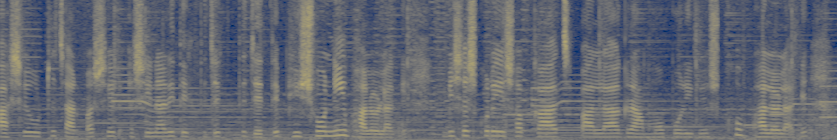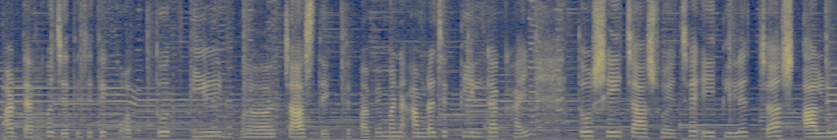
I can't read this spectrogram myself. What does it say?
বাসে উঠে চারপাশের সিনারি দেখতে দেখতে যেতে ভীষণই ভালো লাগে। বিশেষ করে এইসব গাছপালা, গ্রাম্য পরিবেশ খুব ভালো লাগে। আর দেখো যেতে যেতে কত তিল চাষ দেখতে পাবে। মানে আমরা যে তিলটা খাই, তো সেই চাষ হয়েছে। এই তিলের চাষ আলু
